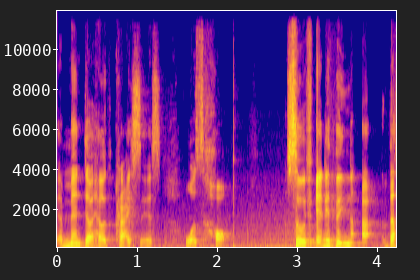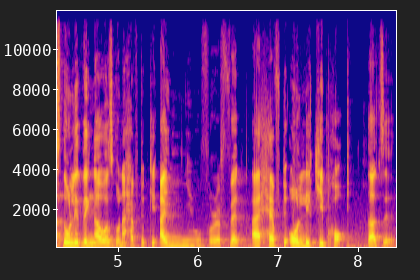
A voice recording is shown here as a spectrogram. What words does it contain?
a mental health crisis was hope. So if anything, uh, that's the only thing I was going to have to keep. I knew for a fact I have to only keep hope. That's it.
